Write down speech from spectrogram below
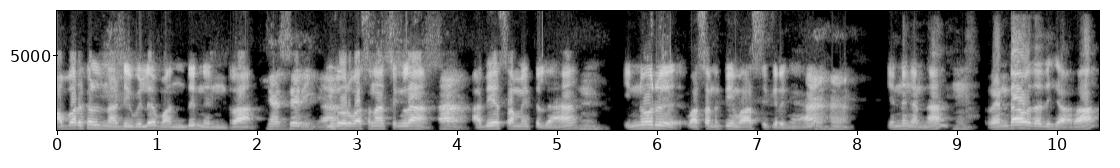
அவர்கள் நடுவில வந்து நின்றான் இது ஒரு வசனம் ஆச்சுங்களா. அதே சமயத்துல. இன்னொரு வசனத்தையும் வாசிக்கிறேங்க. என்னங்கன்னா. ரெண்டாவது அதிகாரம்.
